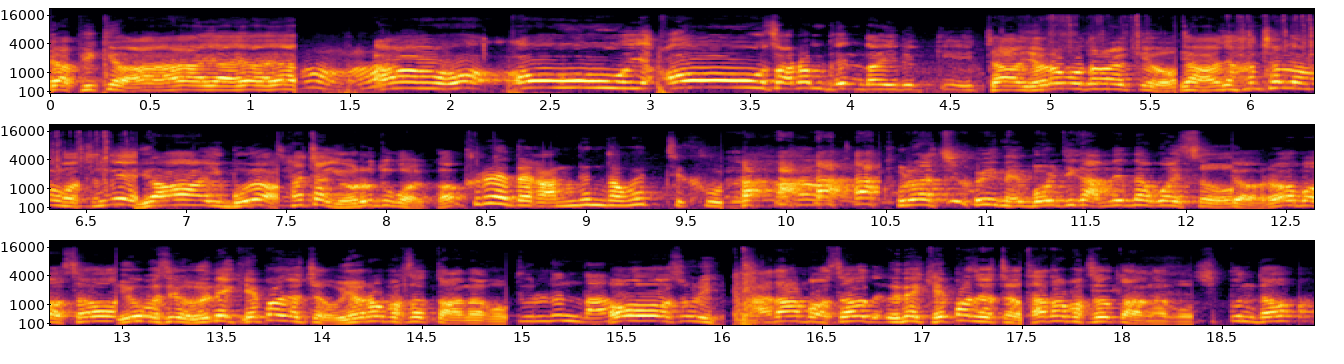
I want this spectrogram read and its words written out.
야 비켜. 아야야야. 아어어어 사람 팬다 이렇게. 자 열어보도록 할게요. 야 아직 한참 남은 것 같은데? 야 이 뭐야? 살짝 열어두고 할까? 그래 내가 안 된다고 했지 그거. 돌아치고 있네. 멀티가 안 된다고 했어. 열어버섯 이거 보세요. 은혜 개 빠졌죠? 열어버섯도 안 하고. 누른다. 어 소리. 닫아버섯 은혜 개 빠졌죠? 닫아버섯도 안 하고. 10분 더?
